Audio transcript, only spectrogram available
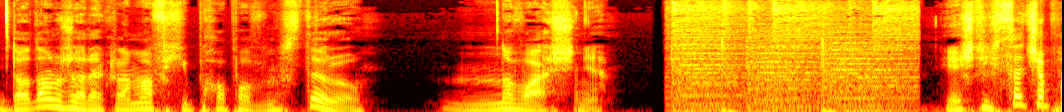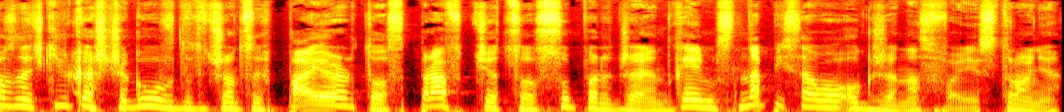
Dodam, że reklama w hip-hopowym stylu. No właśnie. Jeśli chcecie poznać kilka szczegółów dotyczących Pyre, to sprawdźcie, co Super Giant Games napisało o grze na swojej stronie.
